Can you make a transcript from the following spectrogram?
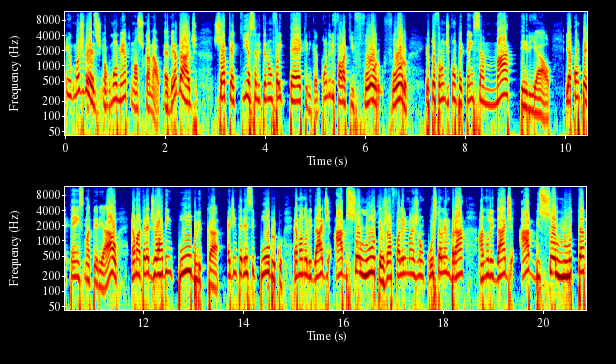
em algumas vezes, em algum momento no nosso canal. É verdade. Só que aqui a CLT não foi técnica. Quando ele fala aqui foro, foro, eu estou falando de competência material. E a competência material é uma matéria de ordem pública, é de interesse público, é uma nulidade absoluta. Eu já falei, mas não custa lembrar, a nulidade absoluta,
